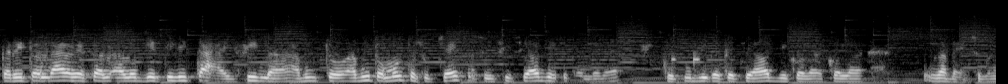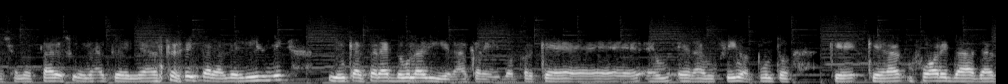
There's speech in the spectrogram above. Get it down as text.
per ritornare adesso all- all'oggettività, il film ha avuto, ha avuto molto successo, se uscisse oggi secondo me, col pubblico che c'è oggi, con la, con la vabbè insomma lasciamo stare sulle altre, le altre parallelismi, mi incasserebbe una lira credo, perché un- era un film appunto che, che era fuori da, da-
